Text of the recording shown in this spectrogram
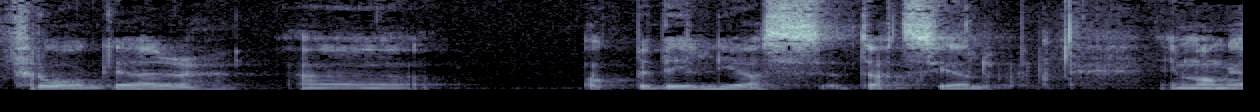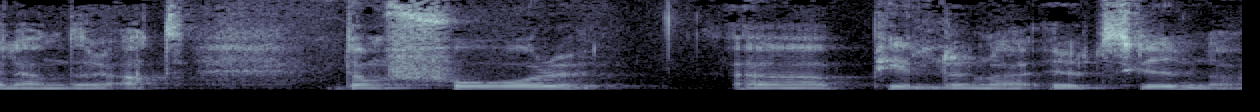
frågar eh, och beviljas dödshjälp i många länder att de får Eh, uh, pillerna utskrivna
